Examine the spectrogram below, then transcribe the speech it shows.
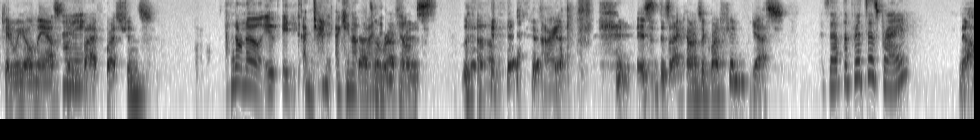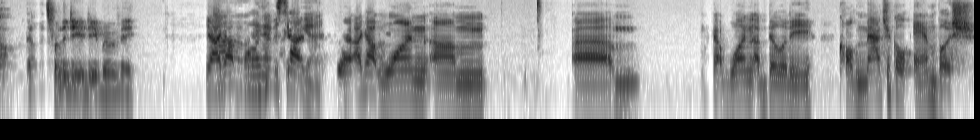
Can we only ask him I- five questions? I don't know. It, it I'm trying. To, I cannot That's a find the details. reference. Oh, sorry. Is, does that count as a question? Yes. Is that the Princess Bride? No. No, that's from the D and D movie. Yeah, I got Oh, I one. I haven't seen got, it yet. yeah, I got one. Um, um, I got one ability called Magical Ambush.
